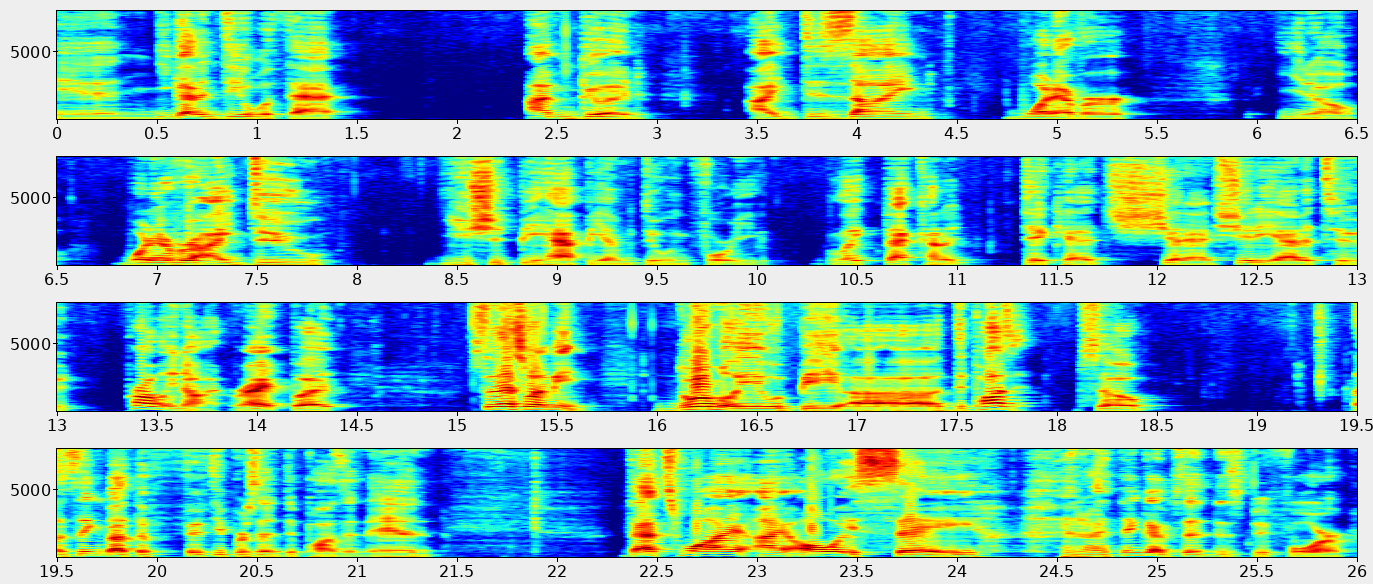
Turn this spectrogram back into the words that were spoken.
and you got to deal with that. I'm good. I design whatever, you know, whatever I do, you should be happy I'm doing for you. Like that kind of dickhead shit, shitty attitude. Probably not, right? But so that's what I mean. Normally it would be a, a deposit. So let's think about the 50% deposit. And that's why I always say, and I think I've said this before,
